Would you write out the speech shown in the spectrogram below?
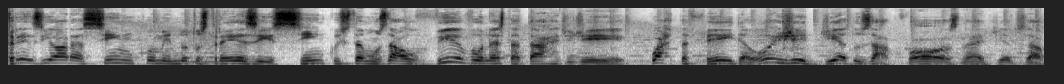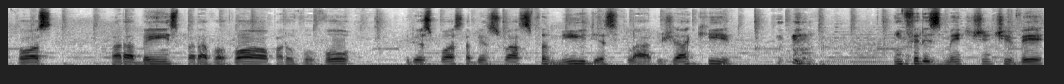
13 horas 5 minutos 13 e 5, estamos ao vivo nesta tarde de quarta-feira, hoje dia dos avós, né? Dia dos avós. Parabéns para a vovó, para o vovô. Que Deus possa abençoar as famílias, Flávio, já que infelizmente a gente vê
